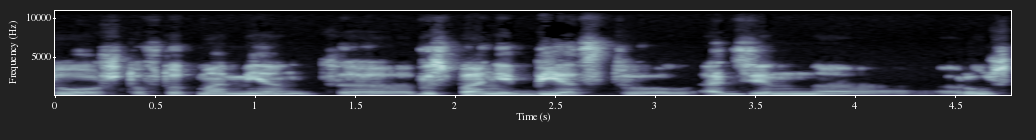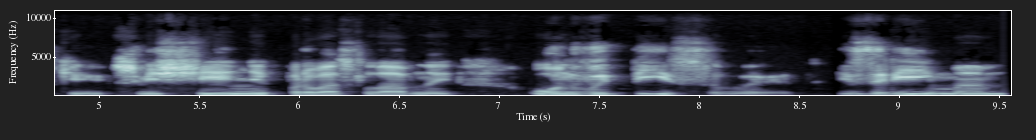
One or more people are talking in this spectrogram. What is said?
то, что в тот момент э, в Испании бедствовал один э, русский священник православный, он выписывает из Рима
